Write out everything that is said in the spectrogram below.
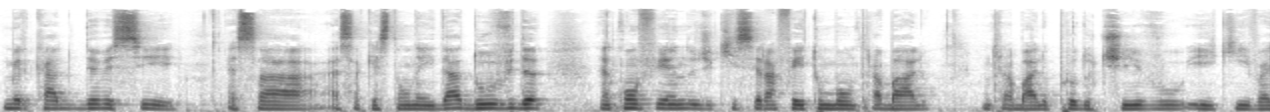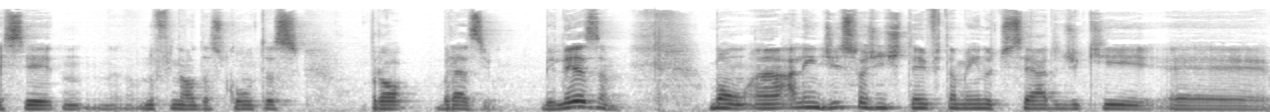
o mercado deu esse, essa, essa questão aí da dúvida, né, confiando de que será feito um bom trabalho, um trabalho produtivo e que vai ser, no final das contas, pró-Brasil. Beleza? Bom, além disso, a gente teve também noticiário de que, é,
